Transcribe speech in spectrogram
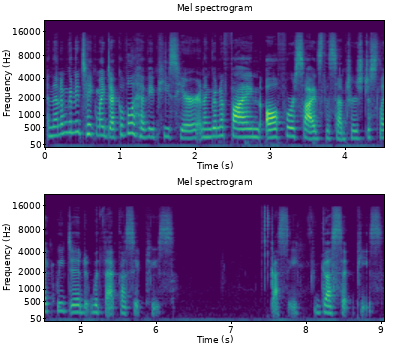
And then I'm going to take my Decovil heavy piece here and I'm going to find all four sides the centers just like we did with that gusset piece gussy, gusset piece.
